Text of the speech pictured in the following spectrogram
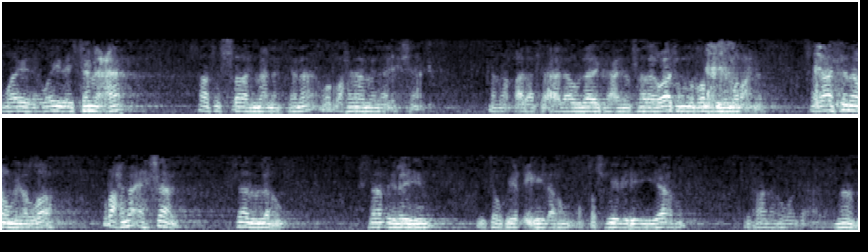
وإذا, وإذا اجتمع صارت الصلاة معنى الثناء والرحمة معنى الإحسان. كما قال تعالى أولئك عليهم صلوات من ربهم ورحمة. صلاة ثناء من الله ورحمة إحسان إحسان لهم إحسان إليهم بتوفيقه لهم وتصويره إياهم سبحانه وتعالى. نعم.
